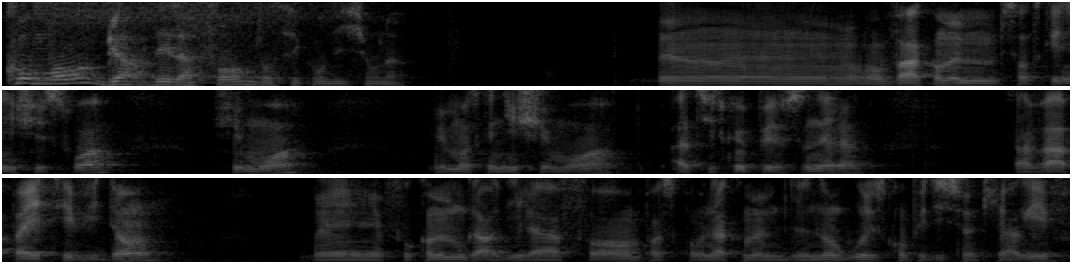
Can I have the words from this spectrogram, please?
Comment garder la forme dans ces conditions-là? Ben, on va quand même s'entraîner chez soi, chez moi. Je vais m'entraîner chez moi, à titre personnel. hein. Ça va pas être évident, mais il faut quand même garder la forme parce qu'on a quand même de nombreuses compétitions qui arrivent,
